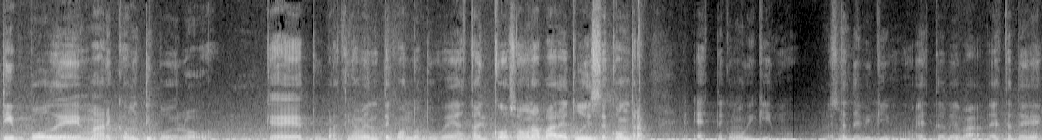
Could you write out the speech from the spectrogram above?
tipo de marca, un tipo de logo. Que tú prácticamente cuando tú veas tal cosa en una pared, tú dices contra, este como viquismo, este es de viquismo, este es de, este es de,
